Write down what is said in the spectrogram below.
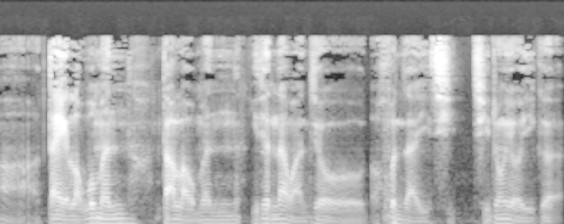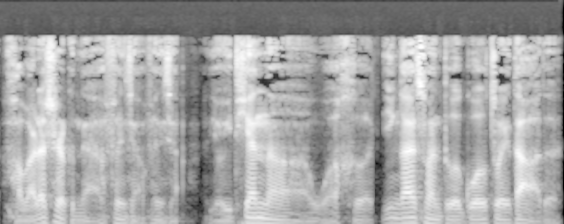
啊，大佬们、大佬们一天到晚就混在一起。其中有一个好玩的事儿跟大家分享分享。有一天呢，我和应该算德国最大的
